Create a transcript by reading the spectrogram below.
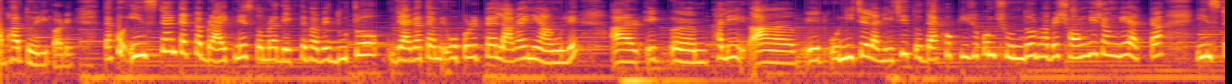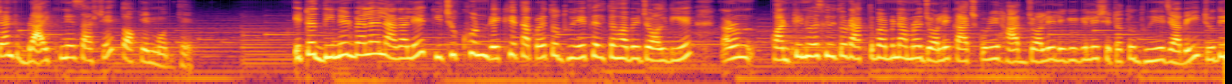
আভা তৈরি করে। দেখো ইনস্ট্যান্ট একটা ব্রাইটনেস তোমরা দেখতে পাবে। দুটো জায়গাতে আমি ওপরেরটায় লাগাইনি আঙুলে, আর খালি এর নিচে লাগিয়েছি। তো দেখো কীরকম সুন্দরভাবে সঙ্গে সঙ্গে একটা ইনস্ট্যান্ট ব্রাইটনেস আসে ত্বকের মধ্যে। এটা দিনের বেলায় লাগালে কিছুক্ষণ রেখে তারপরে তো ধুয়ে ফেলতে হবে জল দিয়ে। কারণ কন্টিনিউয়াসলি তো রাখতে পারবে না, আমরা জলে কাজ করি, হাত জলে লেগে গেলে সেটা তো ধুয়ে যাবেই। যদি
